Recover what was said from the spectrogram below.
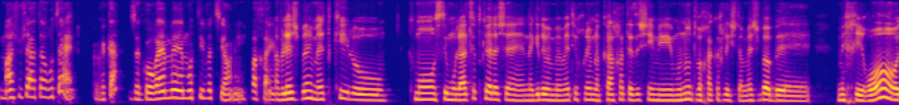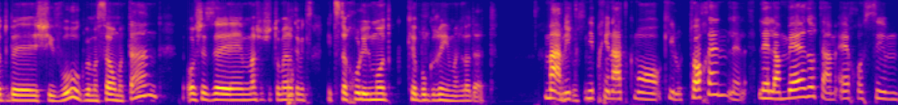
משהו שאתה רוצה. וכן, זה גורם אה, מוטיבציוני בחיים. אבל יש באמת כאילו... כמו סימולציות כאלה שנגיד הם באמת יכולים לקחת איזושהי מיומנות ואחר כך להשתמש בה במכירות, בשיווק, במשא ומתן, או שזה משהו שאת אומרת הם יצטרכו ללמוד כבוגרים, אני לא יודעת. מה, מבחינת כמו כאילו תוכן, ללמד אותם איך עושים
